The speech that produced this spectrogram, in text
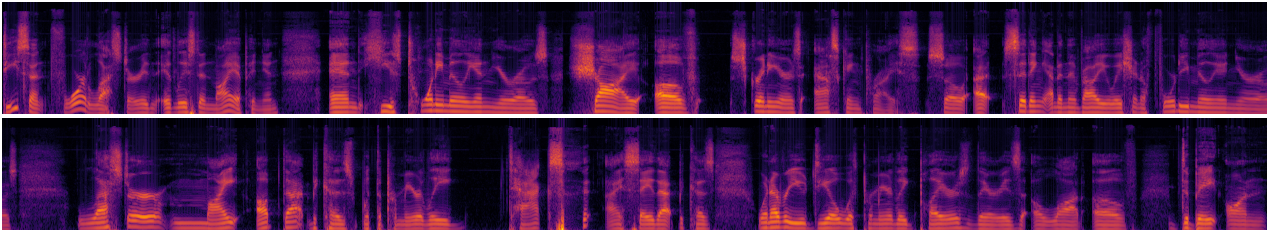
decent for Leicester, in, at least in my opinion, and he's 20 million euros shy of Skriniar's asking price. So, at, sitting at an evaluation of 40 million euros, Leicester might up that because with the Premier League tax. I say that because whenever you deal with Premier League players, there is a lot of debate on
